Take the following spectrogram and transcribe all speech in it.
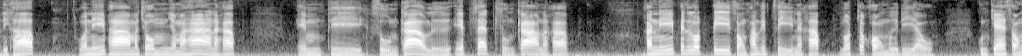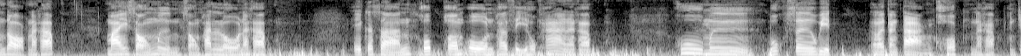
วัสดีครับ วันนี้พามาชมยามาฮ่านะครับ MT 0 9หรือ FZ 0 9นะครับ คันนี้เป็นรถปี 2014 นะครับ รถเจ้าของมือเดียว กุญแจ 2 ดอกนะครับ ไม่22,000 โลนะครับ เอกสารครบพร้อมโอนภาษี 65 นะครับ คู่มือบุ๊กเซอร์วิสอะไรต่างๆ ครบนะครับ กุญแจ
